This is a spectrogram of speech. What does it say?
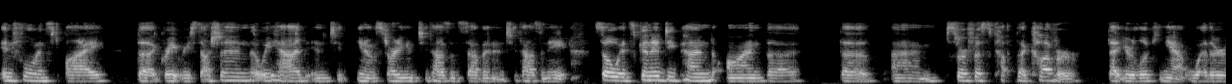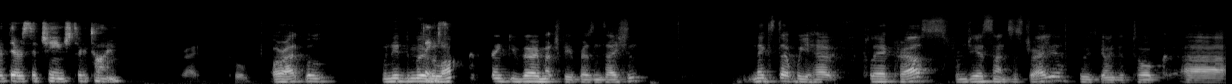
influenced by the Great Recession that we had in, you know, starting in 2007 and 2008. So it's going to depend on the the um, surface, co the cover that you're looking at, whether there's a change through time. Right, cool. All right, well, we need to move Thanks. along. Thank you very much for your presentation. Next up, we have Claire Krause from Geoscience Australia, who's going to talk, uh,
